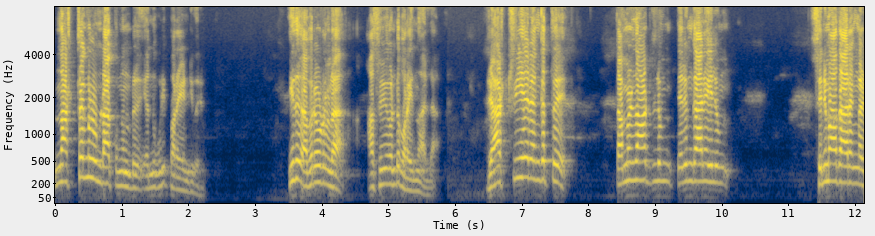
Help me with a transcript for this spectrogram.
നഷ്ടങ്ങൾ ഉണ്ടാക്കുന്നുണ്ട് എന്നുകൂടി പറയേണ്ടി വരും. ഇത് അവരോടുള്ള അസൂയ കൊണ്ട് പറയുന്നതല്ല. രാഷ്ട്രീയ രംഗത്ത് തമിഴ്നാട്ടിലും തെലുങ്കാനയിലും സിനിമാ താരങ്ങൾ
